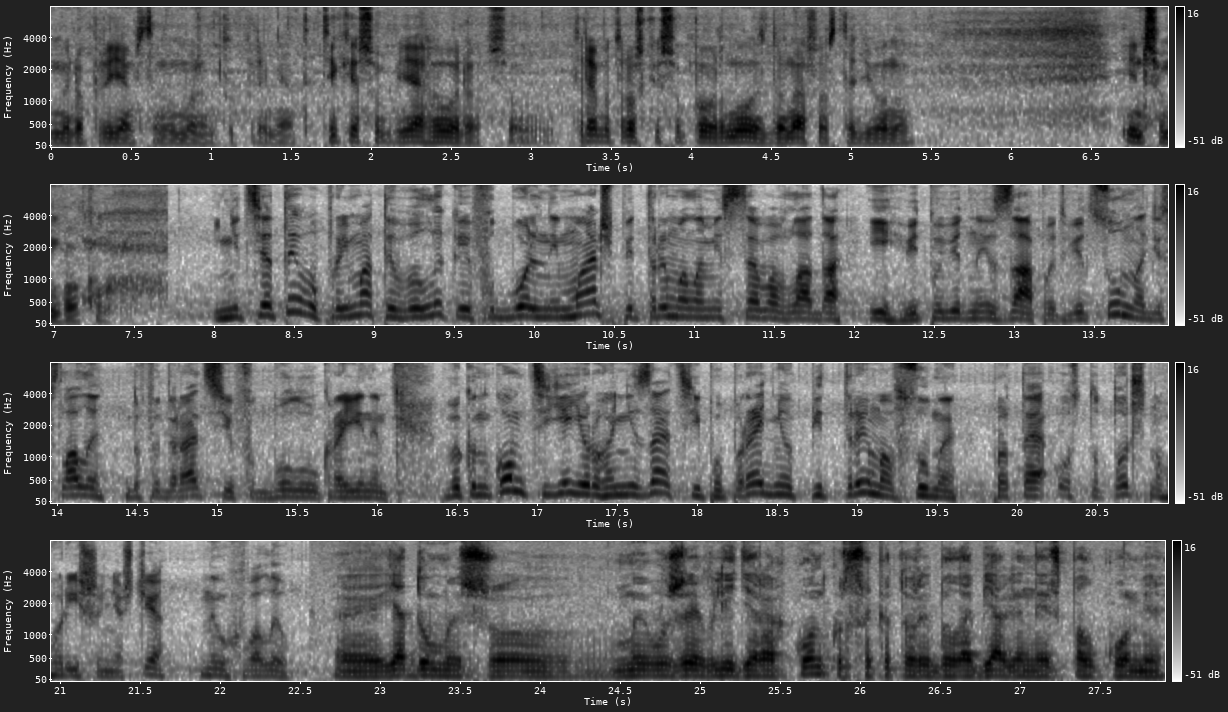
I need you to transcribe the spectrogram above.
мероприємства ми можемо тут прийняти. Тільки щоб я говорив, що треба трошки, щоб повернулись до нашого стадіону іншим боком. Ініціативу приймати великий футбольний матч підтримала місцева влада, і відповідний запит від Сум надіслали до Федерації футболу України. Виконком цієї організації попередньо підтримав суми, проте остаточного рішення ще не ухвалив. Э, Я думаю, что мы уже в лидерах конкурса, который был объявлен на исполкоме.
